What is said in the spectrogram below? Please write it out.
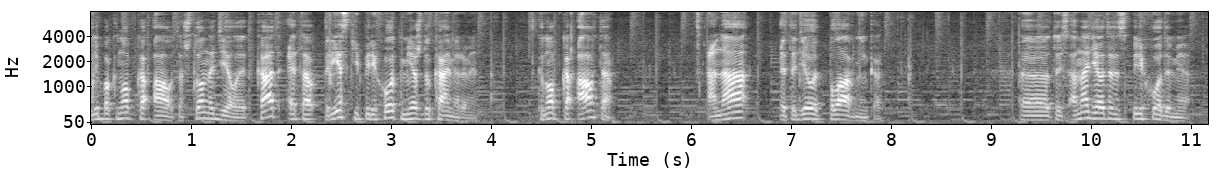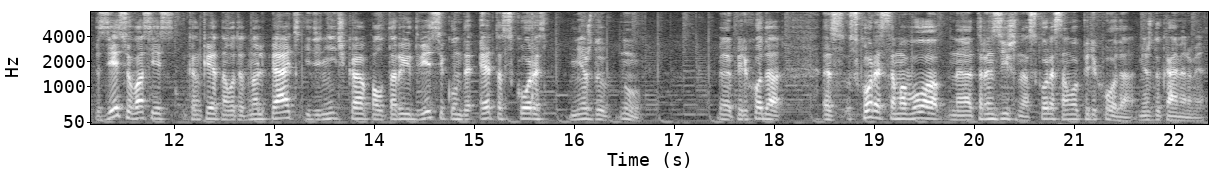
либо кнопка Auto. Что она делает? Cut это резкий переход между камерами. Кнопка Auto, она это делает плавненько. Э, то есть она делает это с переходами. Здесь у вас есть конкретно вот это 0,5, единичка, полторы, две секунды. Это скорость между, ну, э, перехода скорость самого транзишна, скорость самого перехода между камерами.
